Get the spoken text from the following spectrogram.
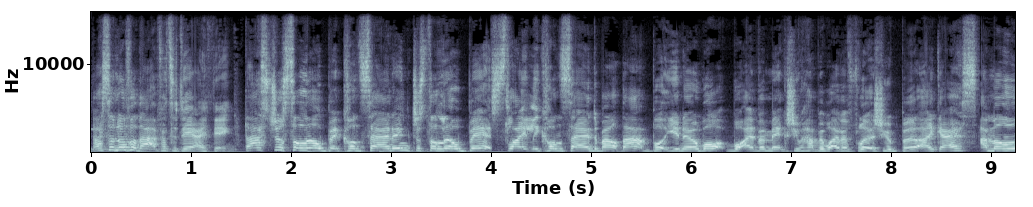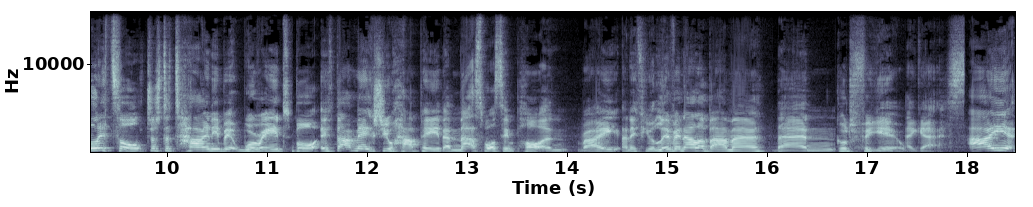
That's enough of that for today, I think. That's just a little bit concerning, just a little bit slightly concerned about that, but you know what? Whatever makes you happy, whatever flirts your boat, I guess. I'm a little, just a tiny bit worried, but if that makes you happy, then that's what's important, right? And if you live in Alabama, then good for you, I guess. I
